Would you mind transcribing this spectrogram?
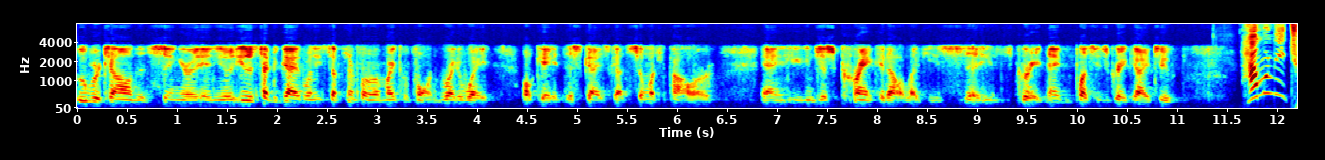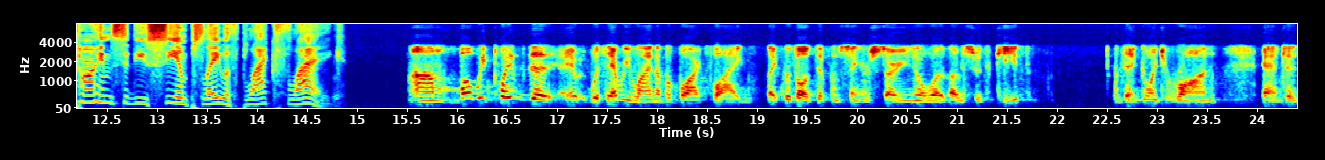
uber talented singer, and you know, he's the type of guy when he steps in front of a microphone right away. Okay, this guy's got so much power, and he can just crank it out like he's uh, he's great. And plus, he's a great guy too. How many times did you see him play with Black Flag? Um, well, we played the with every lineup of Black Flag, like with all different singers, starting you know obviously with Keith, then going to Ron and to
